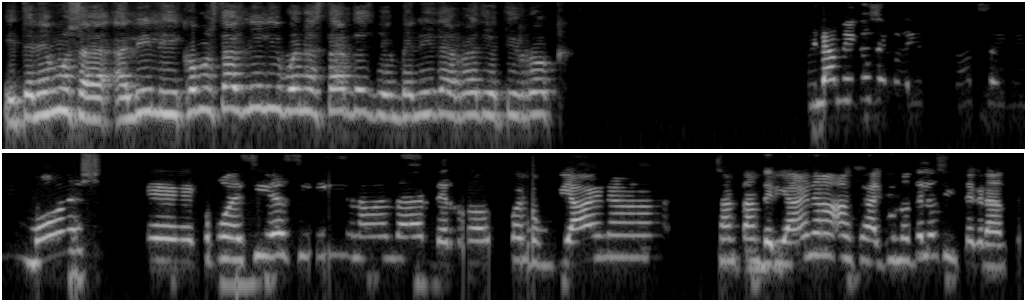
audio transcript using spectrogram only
Y tenemos a, Lili. ¿Cómo estás, Lili? Buenas tardes, bienvenida a Radio T-Rock. Hola, amigos de Radio T-Rock, soy Lili Mosh. Eh, como decía, sí, una banda de rock colombiana, santanderiana, aunque algunos de los integrantes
